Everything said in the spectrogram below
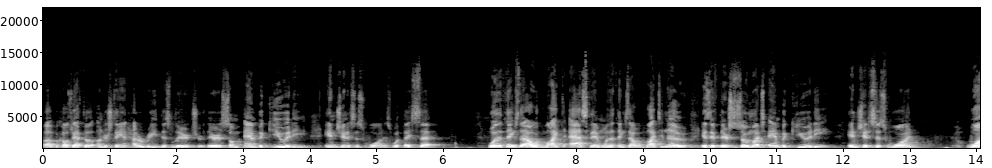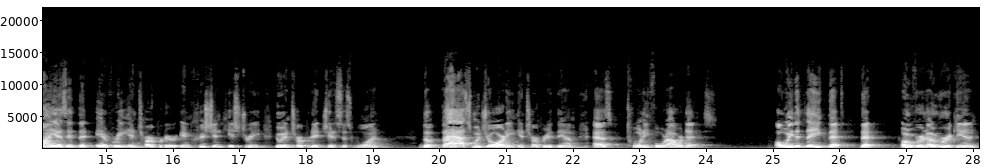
uh, because we have to understand how to read this literature. There is some ambiguity in Genesis 1, is what they say. One of the things that I would like to ask them, one of the things I would like to know, is if there's so much ambiguity in Genesis 1, why is it that every interpreter in Christian history who interpreted Genesis 1, the vast majority interpreted them as 24 hour days? Are we to think that, that over and over again,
